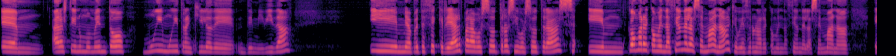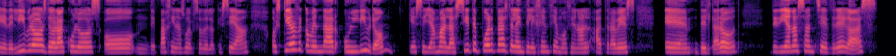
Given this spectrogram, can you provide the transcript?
Em, ahora estoy en un momento muy, muy tranquilo de, mi vida y me apetece crear para vosotros y vosotras. Y mm, como recomendación de la semana, que voy a hacer una recomendación de la semana eh, de libros, de oráculos o de páginas web o de lo que sea, os quiero recomendar un libro que se llama Las siete puertas de la inteligencia emocional a través eh, del tarot, de Diana Sánchez Regas.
